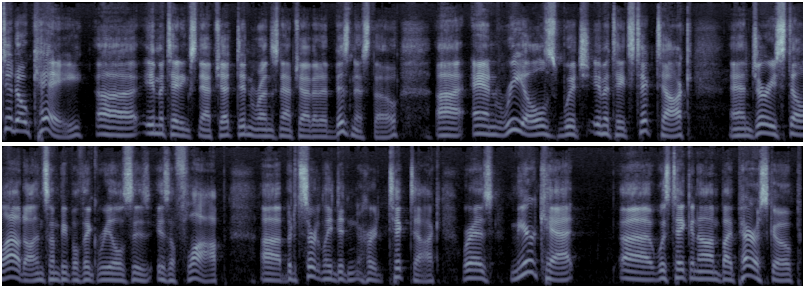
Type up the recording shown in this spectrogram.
did okay, uh, imitating Snapchat. Didn't run Snapchat out of business though, uh, and Reels, which imitates TikTok. And jury's still out on. Some people think Reels is is a flop, uh, but it certainly didn't hurt TikTok. Whereas Meerkat uh, was taken on by Periscope,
